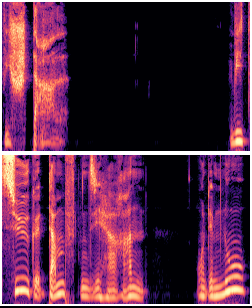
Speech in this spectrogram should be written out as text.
wie Stahl. Wie Züge dampften sie heran, und im Nu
